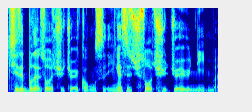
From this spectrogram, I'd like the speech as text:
其实不能说取决于公司，应该是说取决于你们。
